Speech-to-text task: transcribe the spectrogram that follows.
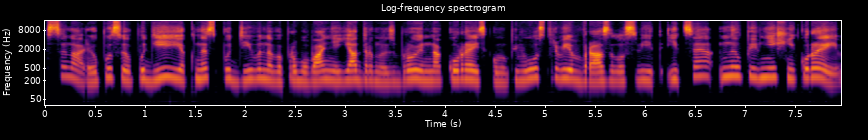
Сценарій описує події як несподіване випробування ядерної зброї на корейському півострові вразило світ, і це не у північній Кореї.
